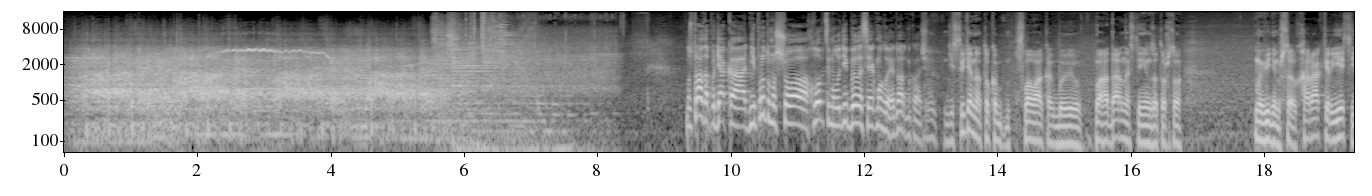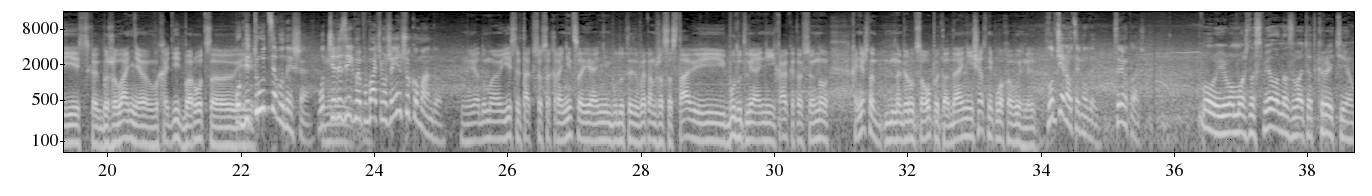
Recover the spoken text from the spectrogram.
Ну, справді, подяка Дніпру, тому що хлопці молоді билися як могли. Едуард Миколаївич. Действительно, только слова как бы благодарности им за то, что мы видим, что характер есть и есть как бы желание выходить, бороться. И, Обітруться вони ще. От через рік ми побачимо вже іншу команду. ну, я думаю, если так все сохранится, и они будут и в этом же составе, и будут ли они, и как это все, ну, конечно, наберутся опыта, да, они и сейчас неплохо выглядят. Хлопчина оцей молодий. Сергій Миколаївич. Ну, его можно смело назвать открытием.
